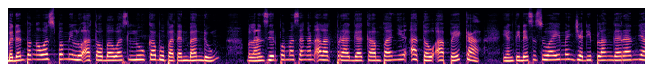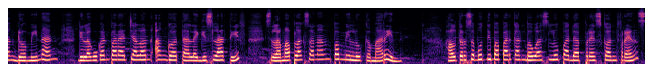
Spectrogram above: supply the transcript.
Badan Pengawas Pemilu atau Bawaslu Kabupaten Bandung melansir pemasangan alat peraga kampanye atau APK yang tidak sesuai menjadi pelanggaran yang dominan dilakukan para calon anggota legislatif selama pelaksanaan pemilu kemarin. Hal tersebut dipaparkan Bawaslu pada press conference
